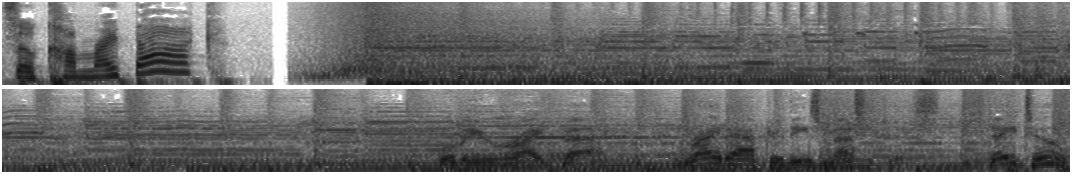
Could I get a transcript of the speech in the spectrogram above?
So come right back. We'll be right back, right after these messages. Stay tuned.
